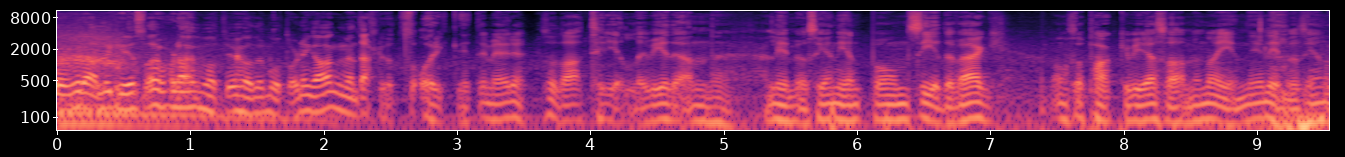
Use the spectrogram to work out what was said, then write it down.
over alle krisa, for da måtte vi holde motoren i gang. Men til slutt så orker vi ikke mer. Så da triller vi den limousinen inn på en sidevei. Og så pakker vi oss sammen og inn i limousinen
